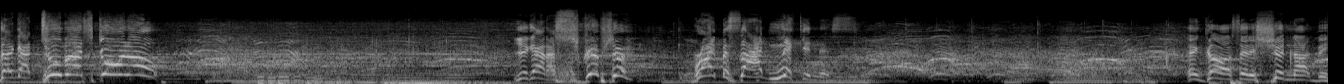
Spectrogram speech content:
that got too much going on. You got a scripture right beside nakedness. And God said it should not be.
